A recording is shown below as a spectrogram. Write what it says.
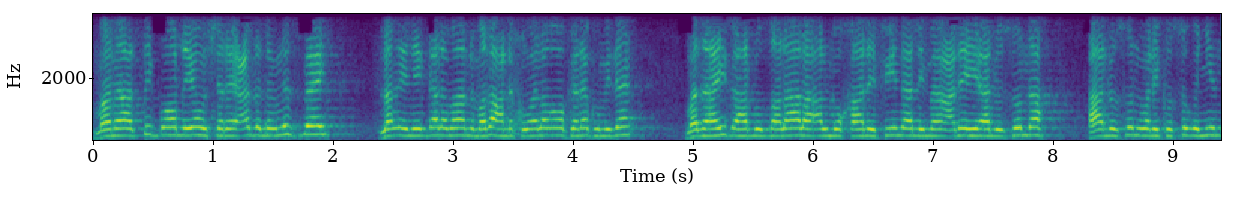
manaasib oo nayaw shareecada langnisbey lang iningalabaan madaxla oo kale kumide madaahib ahludalaala almukhaalifina lima caleyhi ahlu sunna ahlu sunna wali kusuganyin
